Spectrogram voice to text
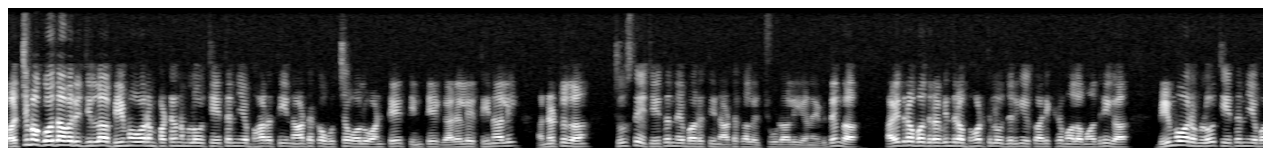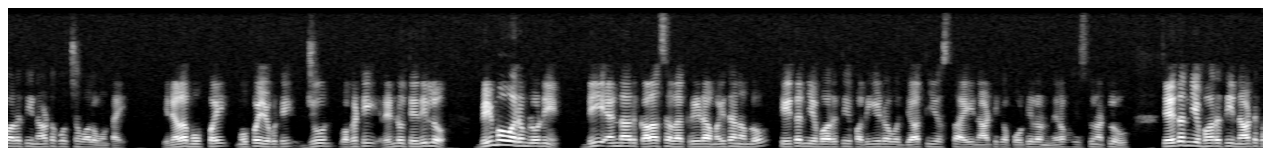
పశ్చిమ గోదావరి జిల్లా భీమవరం పట్టణంలో చైతన్య భారతి నాటక ఉత్సవాలు అంటే తింటే గరెలే తినాలి అన్నట్లుగా చూస్తే చైతన్య భారతి నాటకాలు చూడాలి అనే విధంగా హైదరాబాద్ రవీంద్ర భారతిలో జరిగే కార్యక్రమాల మాదిరిగా భీమవరంలో చైతన్య భారతి నాటకోత్సవాలు ఉంటాయి. ఈ నెల ముప్పై ముప్పై ఒకటి జూన్ ఒకటి రెండు తేదీల్లో భీమవరంలోని డిఎన్ఆర్ కళాశాల క్రీడా మైదానంలో చైతన్య భారతి పదిహేడవ జాతీయ స్థాయి నాటిక పోటీలను నిర్వహిస్తున్నట్లు చైతన్య భారతి నాటక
